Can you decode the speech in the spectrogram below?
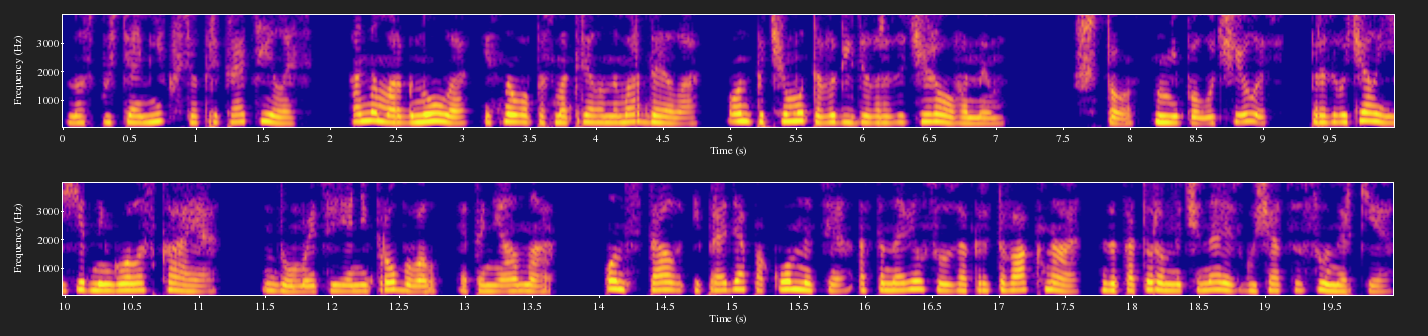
Но спустя миг все прекратилось. Она моргнула и снова посмотрела на Мардела. Он почему-то выглядел разочарованным. «Что, не получилось?» Прозвучал ехидный голос Кая. Думаете, я не пробовал? Это не она. Он встал и, пройдя по комнате, остановился у закрытого окна, за которым начинали сгущаться сумерки.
